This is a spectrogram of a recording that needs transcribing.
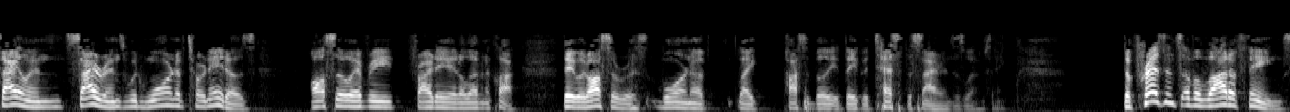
siren, sirens would warn of tornadoes. Also, every Friday at 11 o'clock, they would also warn of like possibility they would test the sirens. Is what I'm saying. The presence of a lot of things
